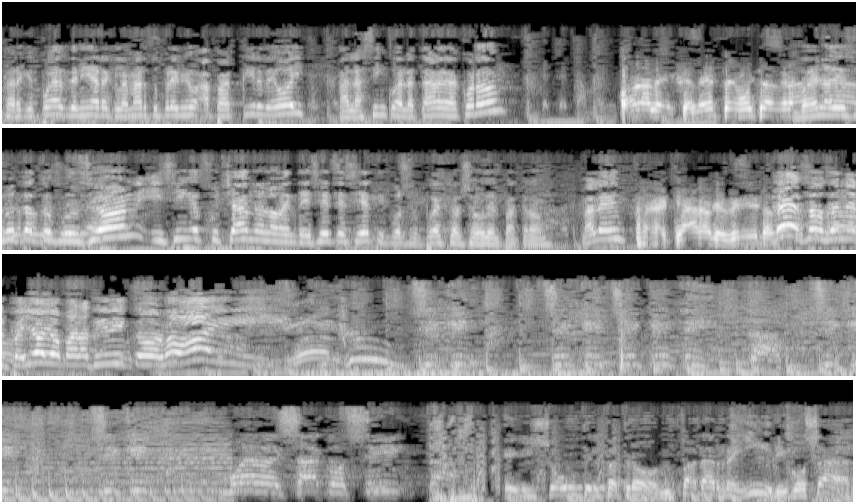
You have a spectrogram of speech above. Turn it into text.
para que puedas venir a reclamar tu premio a partir de hoy a las 5 de la tarde, ¿de acuerdo? Órale, excelente, muchas gracias. Bueno, disfruta tu función y sigue escuchando el 97.7 y por supuesto el show del patrón, ¿vale? claro que sí. nos- Besos en el peyoyo para ti, Víctor. Bye bye. Chiqui, mueve esa cosita. El show del patrón para reír y gozar.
